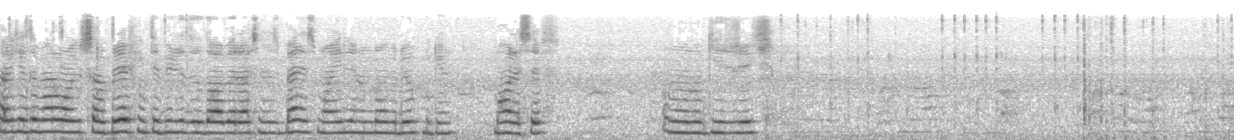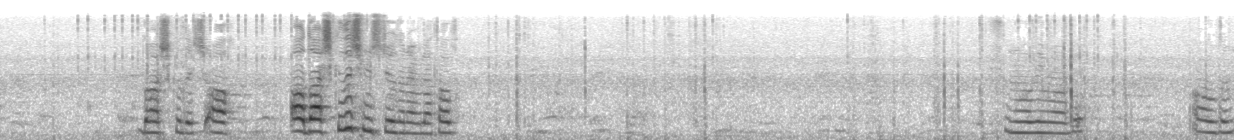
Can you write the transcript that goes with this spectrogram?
Herkese merhaba arkadaşlar. Briefing'de bir videoda daha berabersiniz. Ben İsmail yanımda Onur yok bugün maalesef. Ama Onur girecek. Daş kılıç al. Aa daş kılıç mı istiyordun evlat al. Şunu alayım abi. Aldım.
